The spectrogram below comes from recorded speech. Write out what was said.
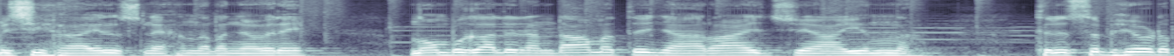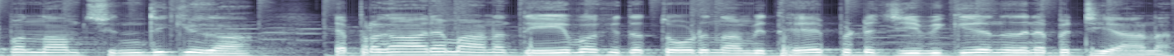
മിശിഹായിൽ സ്നേഹം നിറഞ്ഞവരെ നോമ്പുകാല രണ്ടാമത്തെ ഞായറാഴ്ചയായ ഇന്ന് തിരുസഭയോടൊപ്പം നാം ചിന്തിക്കുക എപ്രകാരമാണ് ദൈവഹിതത്തോട് നാം വിധേയപ്പെട്ട് ജീവിക്കുക എന്നതിനെ പറ്റിയാണ്.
